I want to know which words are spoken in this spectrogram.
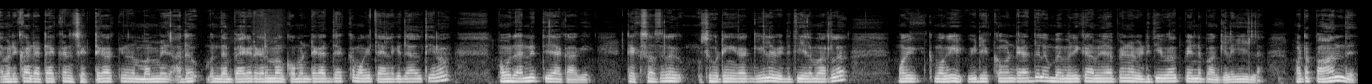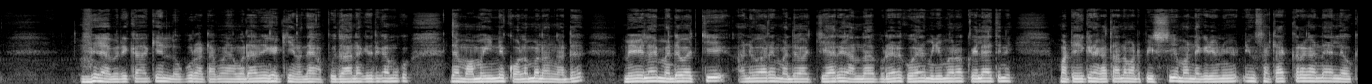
ඇමරිකාට ඇටැක් කරන සෙට් එකක් ඉන්නවා. මම මේ අද මම දැන් පැයකට කලින් මම කමෙන්ට් එකක් දැක්කා. මගේ channel එකේ දාලා තියෙනවා. මම දන්නෙත් එයාකාගේ. ටෙක්සස් වල ෂූටින් එකක් ගිහලා වෙඩි තියලා මරලා මගේ මගේ වීඩියෝ කමෙන්ට් එකක් දාලා උඹ ඇමරිකාව මෙයා පේන වෙඩි තියවලත් පෙන්නපන් කියලා ගිහිල්ලා. මට පාන්ද මේ ඇමරිකා කියෙන් ලොකු රටම හැමදාම එක කියන. දැන් අපි උදාහරණයක් විදිහට ගමුකෝ. දැන් මම ඉන්නේ කොළඹ නම් අද. මේ වෙලාවේ මැදවච්චේ අනිවාර්යෙන් මැදවච්චේ හැරේ අන්නාපුරේ හැරේ කොහෙද මිනිමරක් වෙලා ඇතිනේ. මට ඒක ගැන කතා කරන්න මට පිස්සුයි මම නෙගටිව් නිවුස් ඇටැක් කරගන්න නැහැ ලෝක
